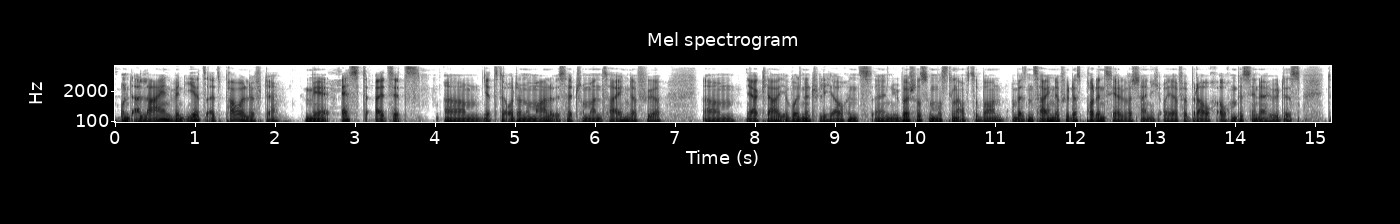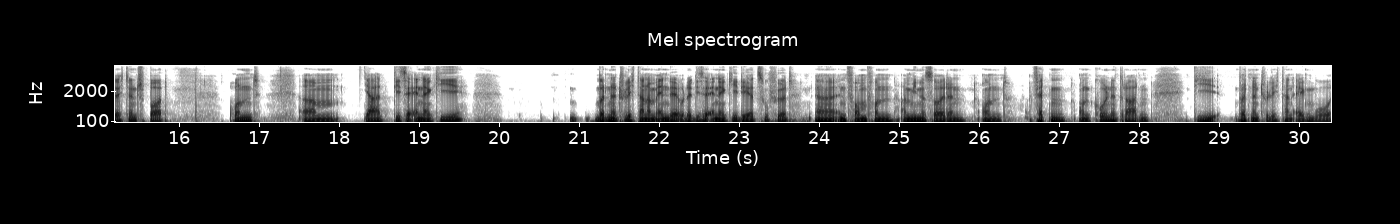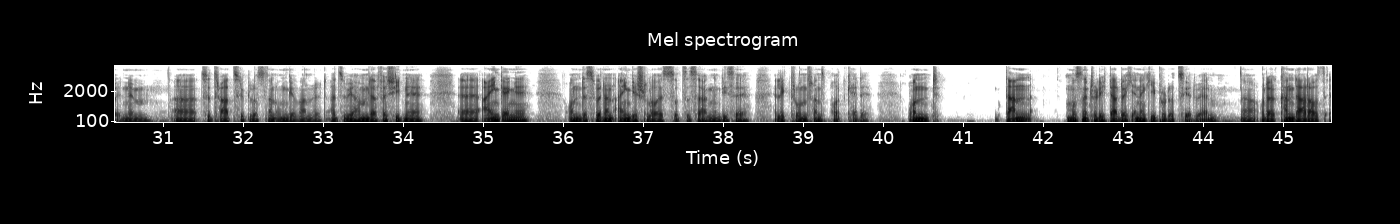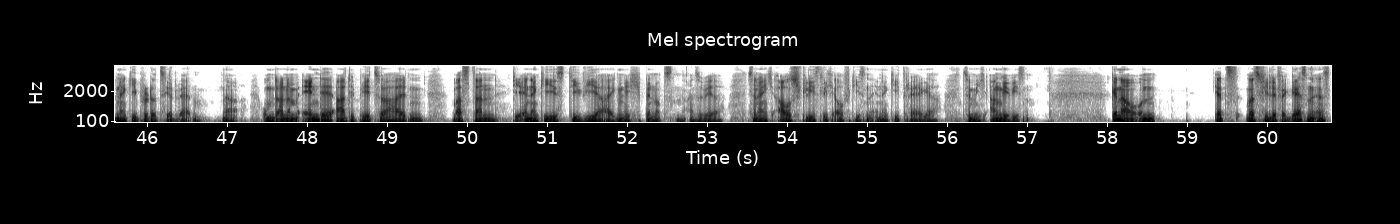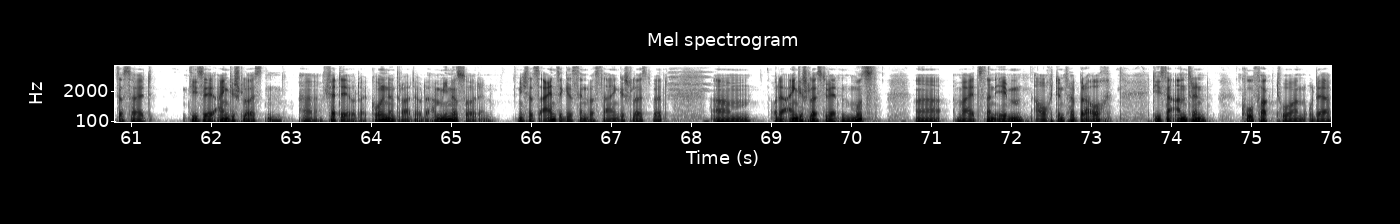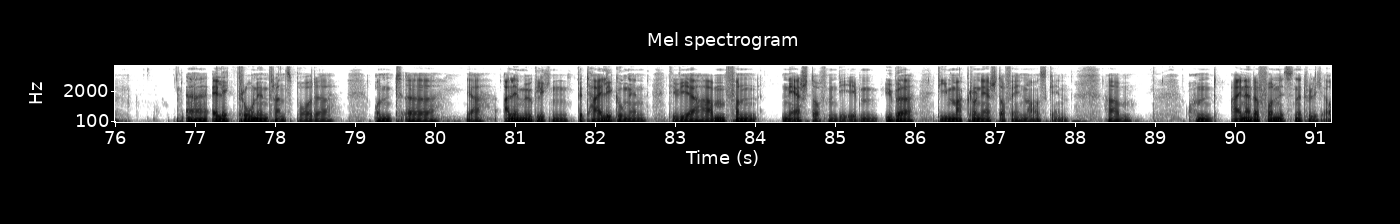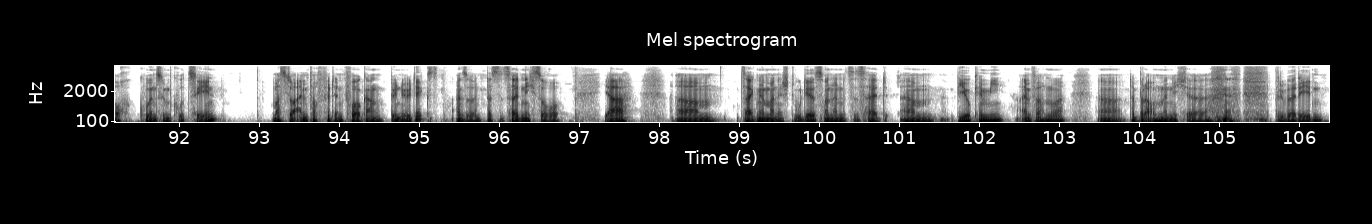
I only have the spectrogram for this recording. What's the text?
und allein, wenn ihr jetzt als Powerlifter mehr esst als jetzt, ähm, jetzt der Otto Normale, ist halt schon mal ein Zeichen dafür. Ähm, ja, klar, ihr wollt natürlich auch ins äh, in Überschuss, um Muskeln aufzubauen, aber es ist ein Zeichen dafür, dass potenziell wahrscheinlich euer Verbrauch auch ein bisschen erhöht ist durch den Sport. Und ähm, ja, diese Energie wird natürlich dann am Ende oder diese Energie, die er zuführt, äh, in Form von Aminosäuren und Fetten und Kohlenhydraten, die wird natürlich dann irgendwo in einem äh, Zitratzyklus dann umgewandelt. Also wir haben da verschiedene äh, Eingänge und es wird dann eingeschleust sozusagen in diese Elektronentransportkette. Und dann muss natürlich dadurch Energie produziert werden ja, oder kann daraus Energie produziert werden, ja, um dann am Ende ATP zu erhalten, was dann die Energie ist, die wir eigentlich benutzen. Also wir sind eigentlich ausschließlich auf diesen Energieträger ziemlich angewiesen. Genau, und Jetzt, was viele vergessen, ist, dass halt diese eingeschleusten äh, Fette oder Kohlenhydrate oder Aminosäuren nicht das Einzige sind, was da eingeschleust wird ähm, oder eingeschleust werden muss, äh, weil es dann eben auch den Verbrauch dieser anderen Kofaktoren oder äh, Elektronentransporter und äh, ja, alle möglichen Beteiligungen, die wir haben von Nährstoffen, die eben über die Makronährstoffe hinausgehen, haben. Und einer davon ist natürlich auch Coenzym Q10, was du einfach für den Vorgang benötigst. Also das ist halt nicht so, ja, ähm, zeig mir mal eine Studie, sondern es ist halt ähm, Biochemie einfach nur. Äh, da brauchen wir nicht äh, drüber reden,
